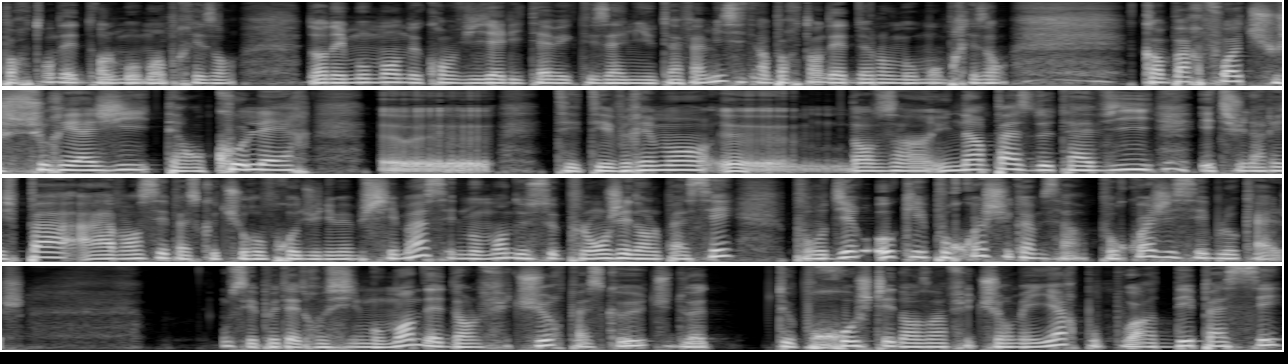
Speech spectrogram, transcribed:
important d'être dans le moment présent. Dans des moments de convivialité avec tes amis ou ta famille, c'est important d'être dans le moment présent. Quand parfois tu surréagis, tu es en colère, euh, tu es, vraiment euh, dans une impasse de ta vie et tu n'arrives pas à avancer parce que tu reproduis les mêmes schémas, c'est le moment de se plonger dans le passé pour dire, OK, pourquoi je suis comme ça? Pourquoi j'ai ces blocages? Ou c'est peut-être aussi le moment d'être dans le futur parce que tu dois te projeter dans un futur meilleur pour pouvoir dépasser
